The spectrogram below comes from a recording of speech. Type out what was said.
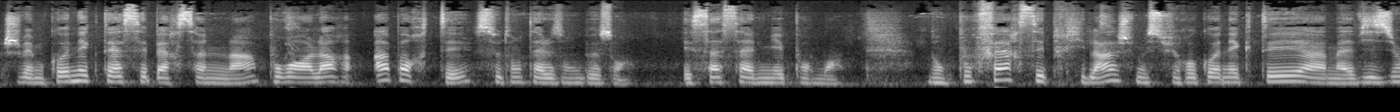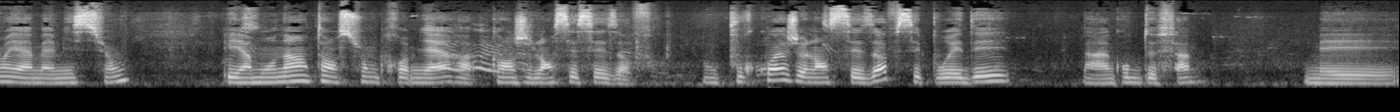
je vais me connecter à ces personnes-là pour leur apporter ce dont elles ont besoin. Et ça, c'est aligné pour moi. Donc pour faire ces prix-là, je me suis reconnectée à ma vision et à ma mission et à mon intention première quand je lançais ces offres. Donc pourquoi je lance ces offres? C'est pour aider bah, un groupe de femmes. Mais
